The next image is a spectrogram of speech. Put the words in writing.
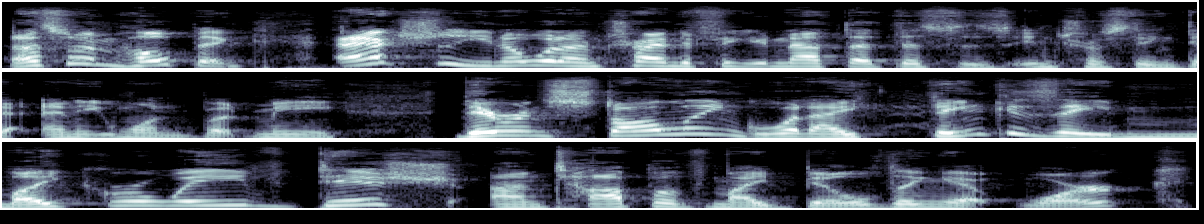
That's what I'm hoping. Actually, you know what I'm trying to figure? Not that this is interesting to anyone but me. They're installing what I think is a microwave dish on top of my building at work,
